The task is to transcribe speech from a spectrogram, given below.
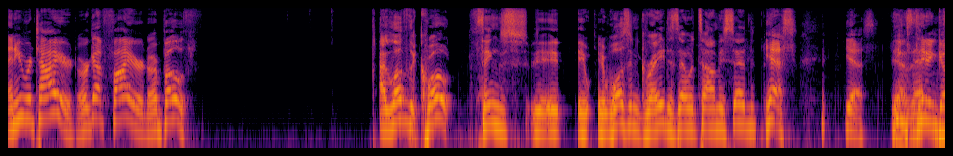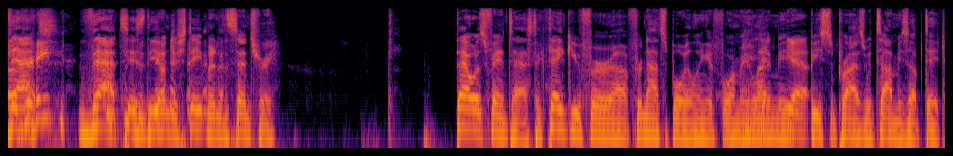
and he retired or got fired or both. I love the quote. Things it, it, it wasn't great. Is that what Tommy said? Yes, yes. Yeah, Things that- didn't go that- great. that is the understatement of the century. That was fantastic. Thank you for uh, for not spoiling it for me, letting me Yeah. be surprised with Tommy's update.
